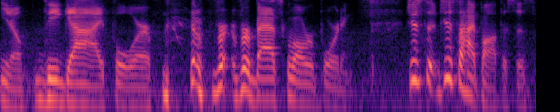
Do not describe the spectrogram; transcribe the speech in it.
you know the guy for for, for basketball reporting. Just just a hypothesis.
